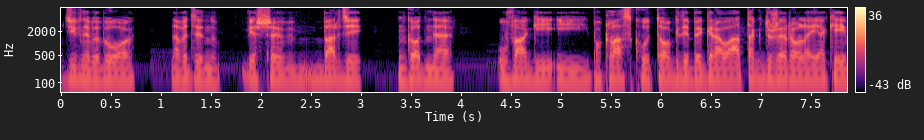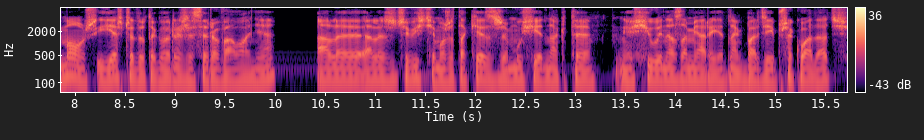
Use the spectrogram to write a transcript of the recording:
dziwne by było, nawet no, jeszcze bardziej godne uwagi i poklasku to, gdyby grała tak duże role jak jej mąż i jeszcze do tego reżyserowała, nie? Ale, ale rzeczywiście może tak jest, że musi jednak te siły na zamiary jednak bardziej przekładać.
